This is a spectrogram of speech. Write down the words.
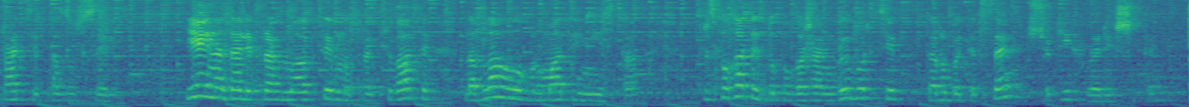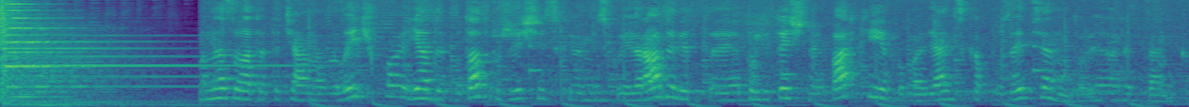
праці та зусиль. Я і надалі прагну активно працювати на благо громади міста, прислухатись до побажань виборців та робити все, щоб їх вирішити. Мене звати Тетяна Величко, я депутат Рожищенської міської ради від е, політичної партії Громадянська позиція Анатолія Гриценка.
